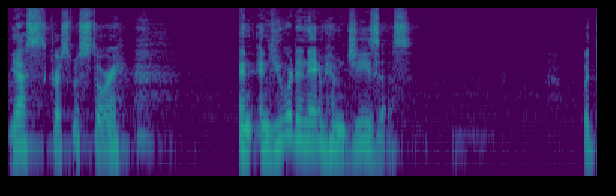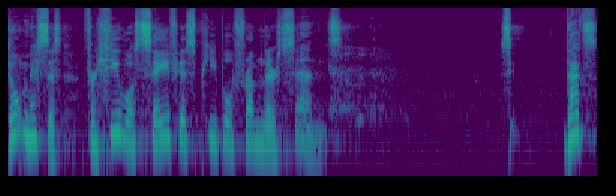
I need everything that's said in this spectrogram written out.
Yes, Christmas story. And, and you were to name him Jesus. But don't miss this, for he will save his people from their sins. See, that's,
